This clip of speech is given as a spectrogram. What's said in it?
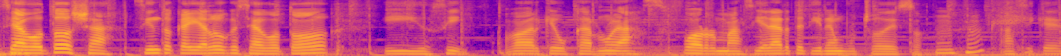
Se agotó ya. Siento que hay algo que se agotó y sí, va a haber que buscar nuevas formas y el arte tiene mucho de eso. Así que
